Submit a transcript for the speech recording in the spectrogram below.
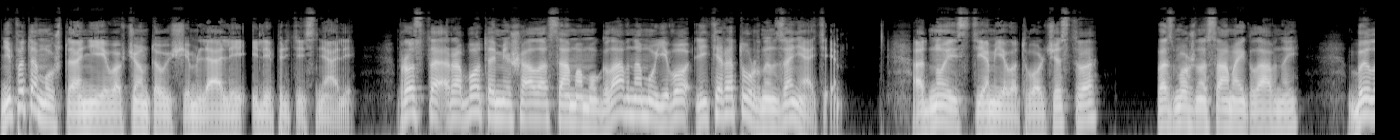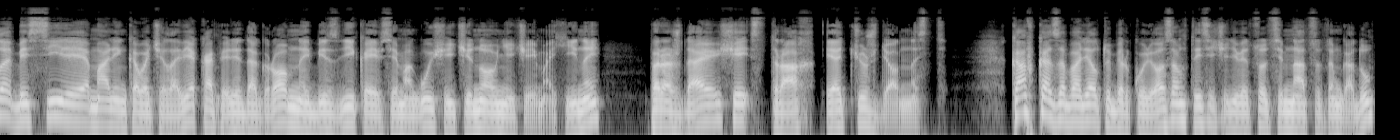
Не потому, что они его в чем-то ущемляли или притесняли. Просто работа мешала самому главному его литературным занятиям. Одной из тем его творчества, возможно, самой главной, было бессилие маленького человека перед огромной, безликой и всемогущей чиновничьей махиной, порождающей страх и отчужденность. Кавка заболел туберкулезом в 1917 году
